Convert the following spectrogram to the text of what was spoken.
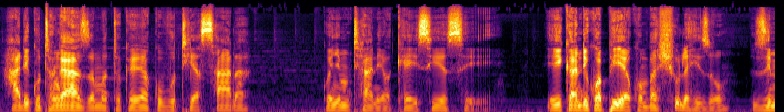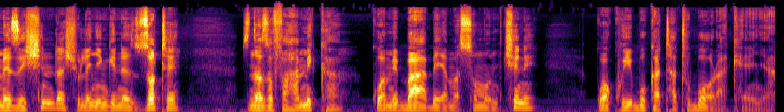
hadi kutangaza matokeo ya kuvutia sana kwenye mtani wa KCSE. Ikaandikwa pia kwamba shule hizo zimezishinda shule nyingine zote zinazofahamika kuwa mibabe ya masomo nchini kwa kuibuka tatu bora Kenya.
